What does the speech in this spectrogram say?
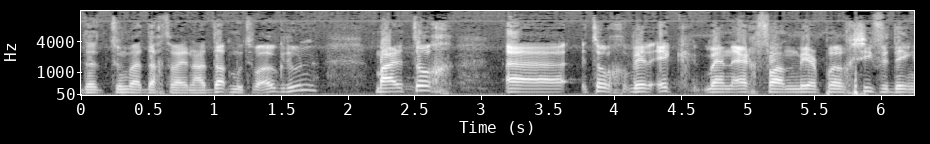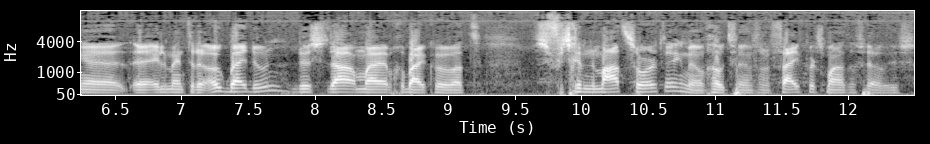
de, toen dachten wij, nou dat moeten we ook doen. Maar toch... Uh, toch wil ik ben erg van meer progressieve dingen, uh, elementen er ook bij doen. Dus daarom uh, gebruiken we wat verschillende maatsoorten. Ik ben een groot fan van een vijfkwartsmaat of zo. Dus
